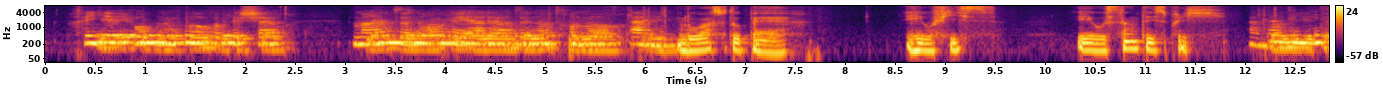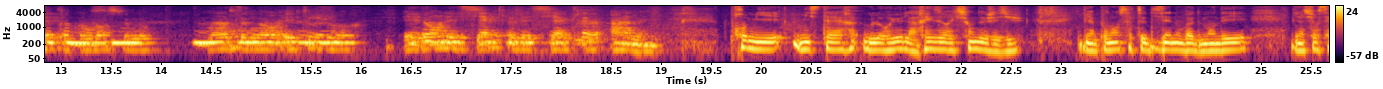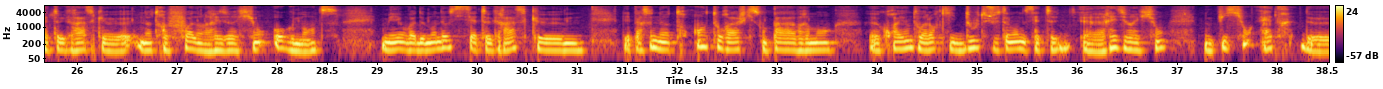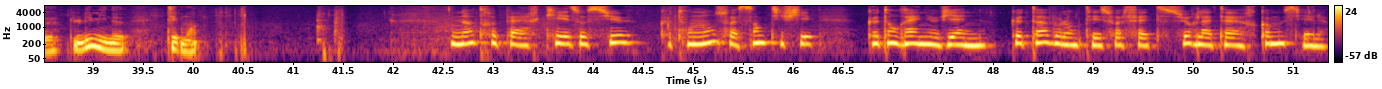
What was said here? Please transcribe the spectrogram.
Priez pour nous pauvres pécheurs, maintenant et à l'heure de notre mort. Amen. Gloire soit au Père, et au Fils, et au Saint-Esprit. Comme il était au commencement, maintenant et toujours, et dans les siècles des siècles. Amen. Premier mystère glorieux, la résurrection de Jésus. Eh bien, pendant cette dizaine, on va demander, bien sûr, cette grâce que notre foi dans la résurrection augmente, mais on va demander aussi cette grâce que les personnes de notre entourage qui ne sont pas vraiment euh, croyantes ou alors qui doutent justement de cette euh, résurrection, nous puissions être de lumineux témoins. Notre Père qui es aux cieux, que ton nom soit sanctifié, que ton règne vienne, que ta volonté soit faite sur la terre comme au ciel.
